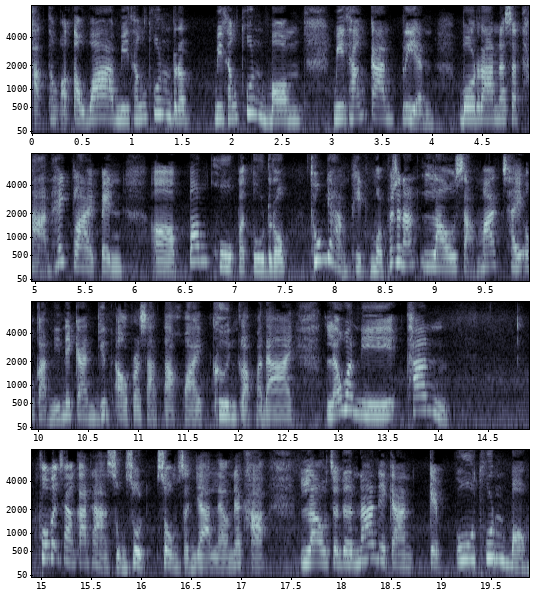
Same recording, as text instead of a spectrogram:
ขัดทั้งออตตาวา มีทั้งทุ่นมีทั้งทุ่นบอม มีทั้งการเปลี่ยนโบราณสถานให้กลายเป็นป้อมคูประตูรบ ทุกอย่างผิดหมด เพราะฉะนั้นเราสามารถใช้โอกาสนี้ในการยึดเอาปราสาทตาควายคืนกลับมาได้ แล้ววันนี้ท่าน ผู้บัญชาการทหารสูงสุดส่งสัญญาณแล้วนะคะ เราจะเดินหน้าในการเก็บกู้ทุ่นบอม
